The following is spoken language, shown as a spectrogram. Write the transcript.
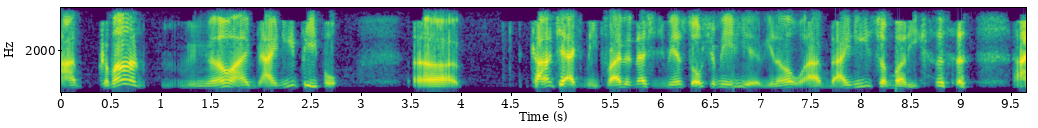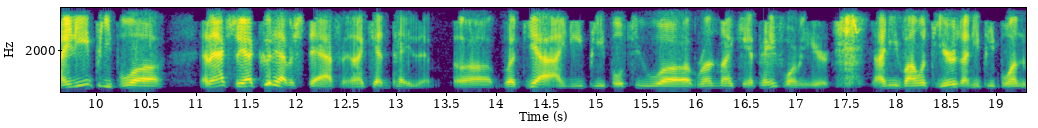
I'm. Come on, you know, I I need people. Uh, contact me, private message me on social media. You know, I I need somebody. I need people. Uh, and actually, I could have a staff, and I can pay them. Uh, but yeah, I need people to uh, run my campaign for me here. I need volunteers. I need people on.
